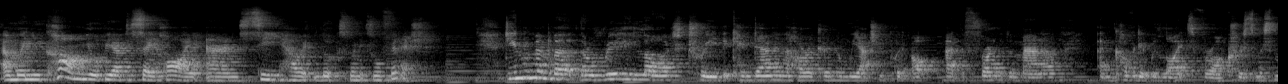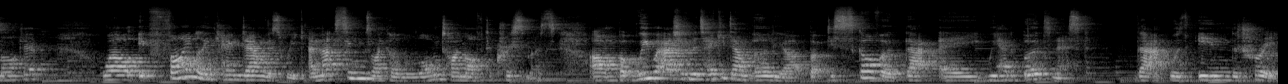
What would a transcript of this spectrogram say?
And when you come, you'll be able to say hi and see how it looks when it's all finished. Do you remember the really large tree that came down in the hurricane and we actually put it up at the front of the manor and covered it with lights for our Christmas market? Well, it finally came down this week, and that seems like a long time after Christmas. Um, but we were actually going to take it down earlier, but discovered that a we had a bird's nest that was in the tree.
